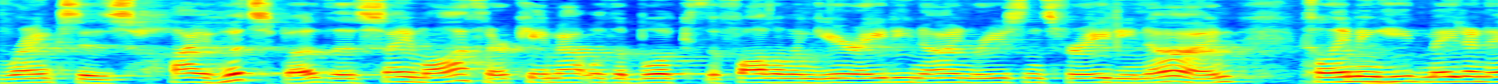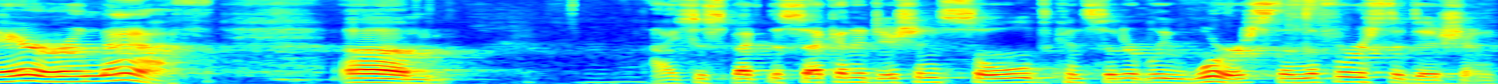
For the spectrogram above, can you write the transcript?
ranks as high chutzpah, the same author came out with a book the following year, 89 Reasons for 89, claiming he'd made an error in math. Um, I suspect the second edition sold considerably worse than the first edition.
